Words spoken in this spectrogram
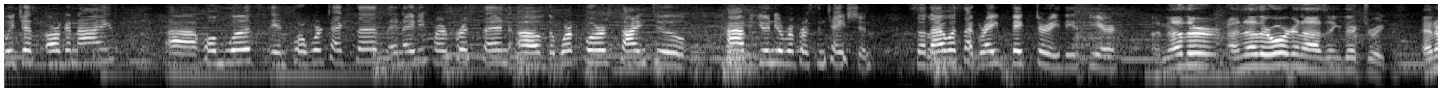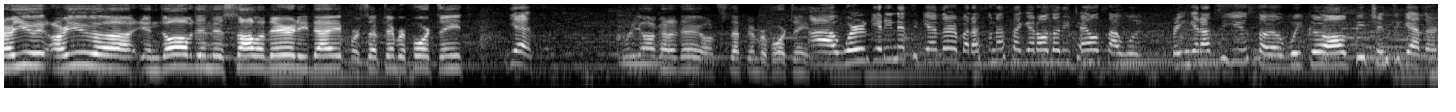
We just organized uh, Homewoods in Fort Worth, Texas, and 85% of the workforce signed to have union representation. So that was a great victory this year. Another another organizing victory. And are you are you uh, involved in this Solidarity Day for September 14th? Yes. What are y'all gonna do on September 14th? Uh, we're getting it together, but as soon as I get all the details, I will bring it up to you so we could all pitch in together.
